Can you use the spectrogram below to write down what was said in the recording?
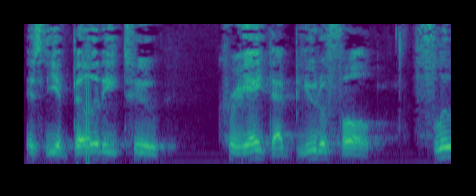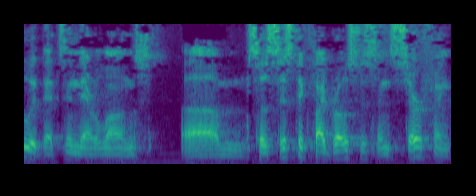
is the ability to create that beautiful fluid that's in their lungs. Um, so cystic fibrosis and surfing,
